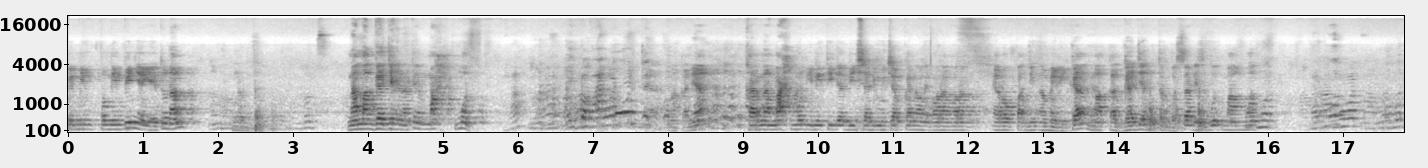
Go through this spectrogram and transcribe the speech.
pemim- pemimpinnya yaitu Nam Namrud. Nama gajah nanti Mahmud. Makanya karena Mahmud ini tidak bisa diucapkan oleh orang-orang Eropa dan Amerika, maka gajah terbesar disebut Mahmud. Mamut. Mamut. Mamut.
